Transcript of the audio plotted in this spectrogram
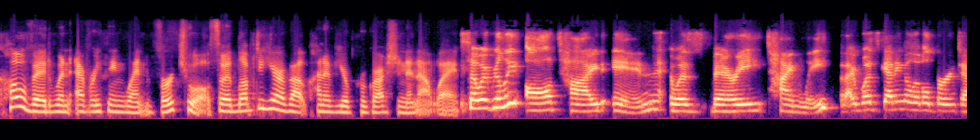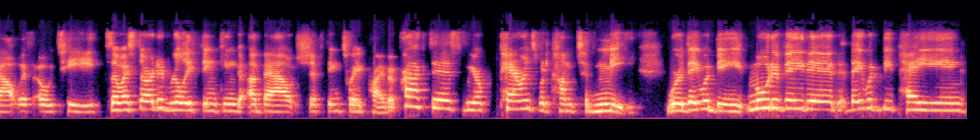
COVID when everything went virtual. So I'd love to hear about kind of your progression in that way. So it really all tied in. It was very timely. But I was getting a little burnt out with OT. So I started really thinking about shifting to a private practice where parents would come to me, where they would be motivated, they would be paying,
